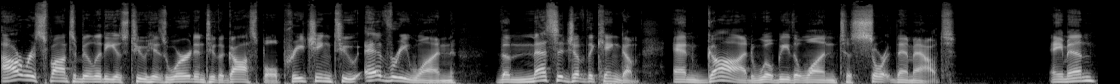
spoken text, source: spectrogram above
our responsibility is to his word and to the gospel, preaching to everyone the message of the kingdom, and God will be the one to sort them out. Amen.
